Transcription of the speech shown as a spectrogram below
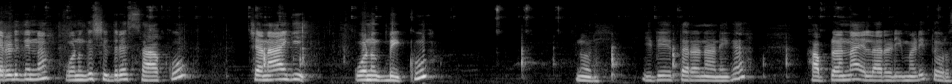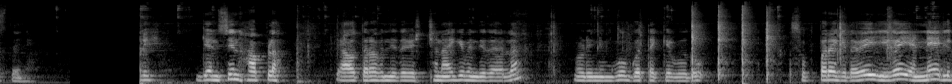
ಎರಡು ದಿನ ಒಣಗಿಸಿದ್ರೆ ಸಾಕು. ಚೆನ್ನಾಗಿ ಒಣಗಬೇಕು. ನೋಡಿ, ಇದೇ ಥರ ನಾನೀಗ ಹಪ್ಪಳನ ಎಲ್ಲ ರೆಡಿ ಮಾಡಿ ತೋರಿಸ್ತೇನೆ. ನೋಡಿ, ಗೆಣಸಿನ ಹಪ್ಪಳ ಯಾವ ಥರ ಬಂದಿದ್ದಾವೆ ಎಷ್ಟು ಚೆನ್ನಾಗಿ ಬಂದಿದ್ದಾವಲ್ಲ ನೋಡಿ, ನಿಮಗೂ ಗೊತ್ತಾಕಿರ್ಬೋದು ಸೂಪರಾಗಿದ್ದಾವೆ ಈಗ ಎಣ್ಣೆಯಲ್ಲಿ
